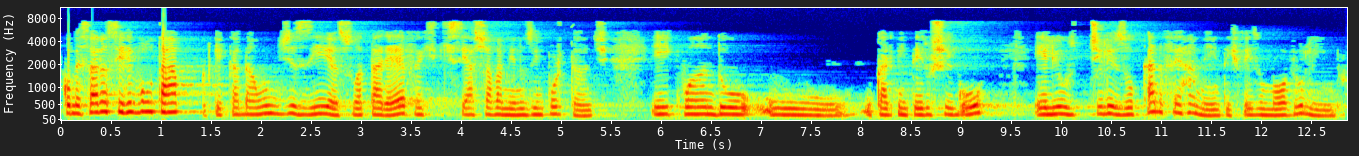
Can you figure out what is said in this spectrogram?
começaram a se revoltar, porque cada um dizia a sua tarefa que se achava menos importante. E quando o, o carpinteiro chegou, ele utilizou cada ferramenta e fez um móvel lindo.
